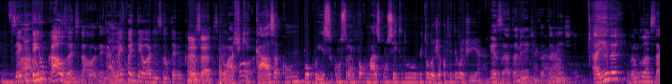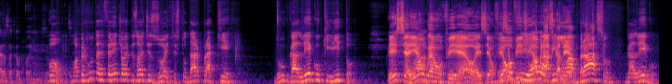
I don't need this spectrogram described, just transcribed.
dizer Ah. que tem o caos antes da ordem, né? Aí. Como é que vai ter ordem se não teve o caos? Exato. Eu acho Pô. que casa com um pouco isso, constrói um pouco mais o conceito do mitologia contra ideologia, né? Exatamente, exatamente. Ainda vamos lançar essa campanha. aí. Bom, uma pergunta referente ao episódio 18, estudar pra quê? Do Galego Quirito. Esse aí é, um, é um fiel, esse é um fiel Esse é um ouvinte. fiel um abraço, ouvinte, galego. Um abraço galego.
